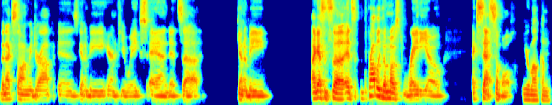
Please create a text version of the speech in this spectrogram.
the next song we drop is going to be here in a few weeks, and it's uh, going to be. I guess it's uh, it's probably the most radio accessible. You're welcome.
